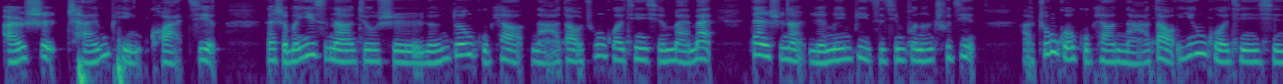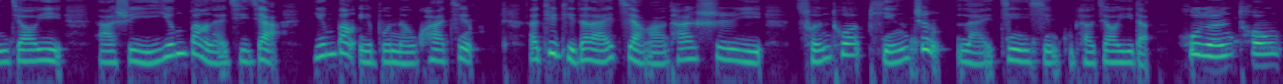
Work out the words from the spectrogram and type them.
而是产品跨境。那什么意思呢？就是伦敦股票拿到中国进行买卖，但是呢，人民币资金不能出境啊。中国股票拿到英国进行交易啊，是以英镑来计价，英镑也不能跨境。那具体的来讲啊，它是以存托凭证来进行股票交易的。沪伦通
